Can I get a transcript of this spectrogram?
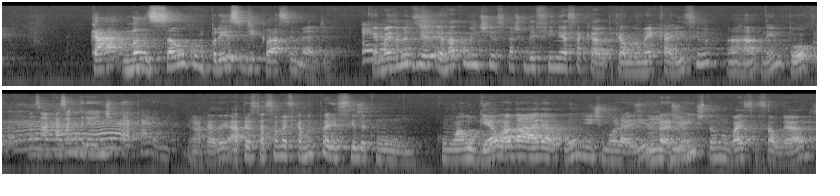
Ca... Mansão com preço de classe média. É, é mais ou menos exatamente isso que acho que define essa casa, porque ela não é caríssima, uhum. nem um pouco. Mas é uma casa grande pra caramba. É casa, a prestação vai ficar muito parecida com, com um aluguel lá da área onde a gente moraria uhum. pra gente, então não vai ser salgado.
